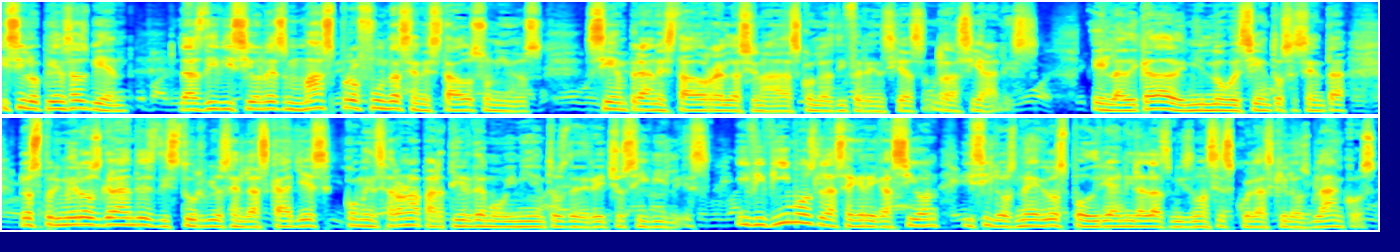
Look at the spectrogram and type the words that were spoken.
Y si lo piensas bien, las divisiones más profundas en Estados Unidos siempre han estado relacionadas con las diferencias raciales. En la década de 1960, los primeros grandes disturbios en las calles comenzaron a partir de movimientos de derechos civiles y vivimos la segregación y si los negros podrían ir a las mismas escuelas que los blancos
